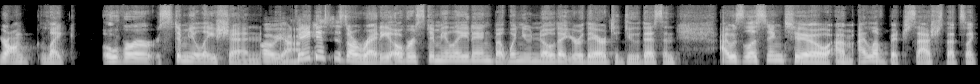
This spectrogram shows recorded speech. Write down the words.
you're on like overstimulation. Oh, yeah. Vegas is already overstimulating, but when you know that you're there to do this, and I was listening to um I love Bitch Sesh. That's like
